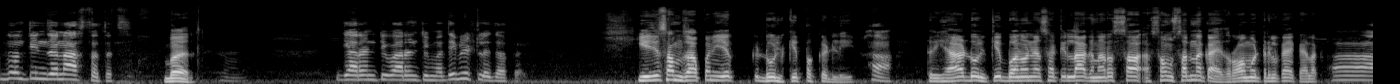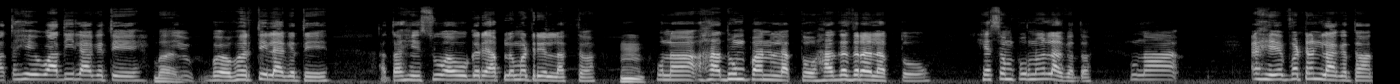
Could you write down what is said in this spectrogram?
दोन तीन जण असतातच. बर. गॅरंटी वॉरंटी मध्ये भेटलं जात. ही जे समजा आपण एक ढोलकी पकडली. हा. तर ह्या ढोलकी बनवण्यासाठी लागणारं संसाधनं काय रॉ मटेरियल काय काय लागतं आता हे वादी लागते. बर. भ- भरती लागते. आता हे सुवा वगैरे आपलं मटेरियल लागतं. हम्म. पुन्हा हा धूमपान लागतो हा गजरा लागतो. हे संपूर्ण लागत. पुन्हा हे बटन लागतात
